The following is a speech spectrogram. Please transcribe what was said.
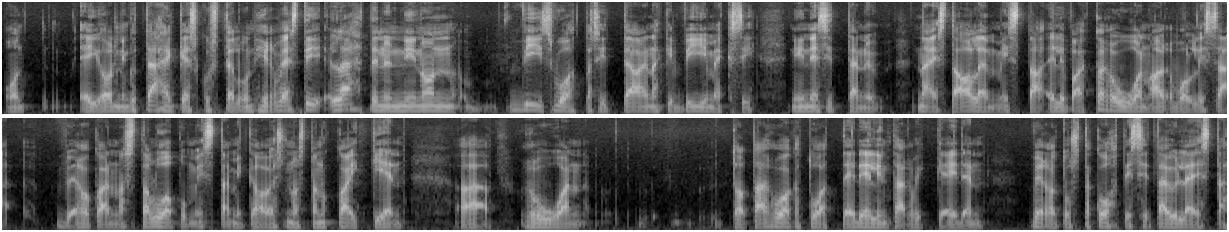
on, ei ole niin tähän keskusteluun hirveästi lähtenyt, niin on viisi vuotta sitten ainakin viimeksi niin esittänyt näistä alemmista, eli vaikka ruoan arvonlisäverokannasta luopumista, mikä olisi nostanut kaikkien ää, ruoan, tota, ruokatuotteiden, elintarvikkeiden verotusta kohti sitä yleistä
